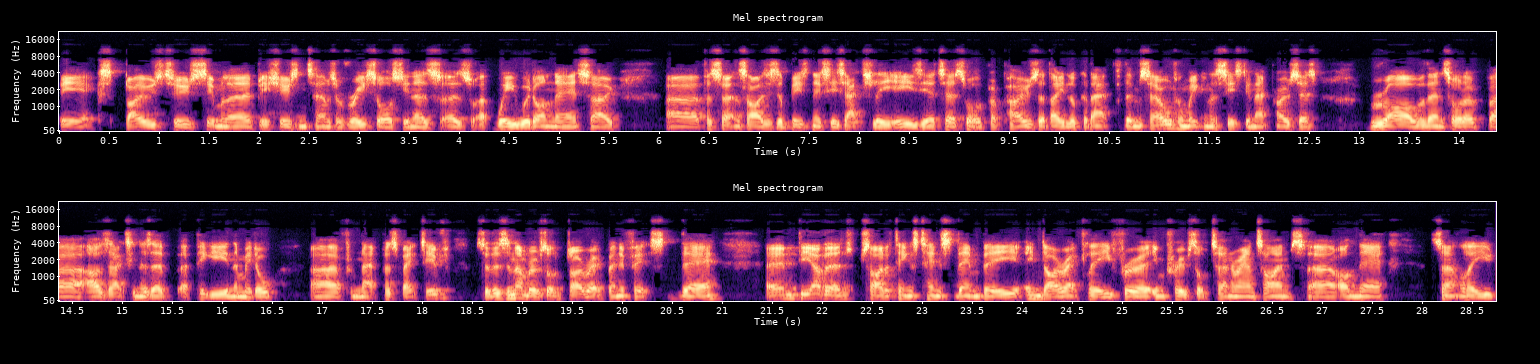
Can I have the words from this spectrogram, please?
be exposed to similar issues in terms of resourcing as as we would on there. So. Uh, for certain sizes of business, it's actually easier to sort of propose that they look at that for themselves, and we can assist in that process rather than sort of uh, us acting as a, a piggy in the middle uh, from that perspective. So there's a number of sort of direct benefits there. Um, the other side of things tends to then be indirectly through improved sort of turnaround times uh, on there. Certainly,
